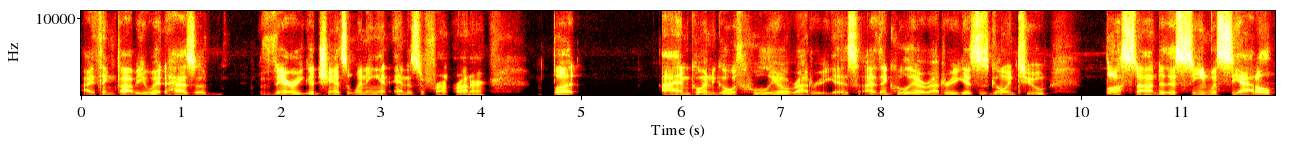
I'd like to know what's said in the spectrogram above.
I think Bobby Witt has a very good chance at winning it and is a front runner. But I am going to go with Julio Rodriguez. I think Julio Rodriguez is going to bust onto this scene with Seattle,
